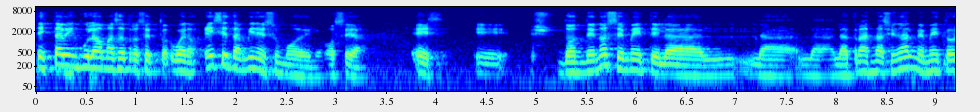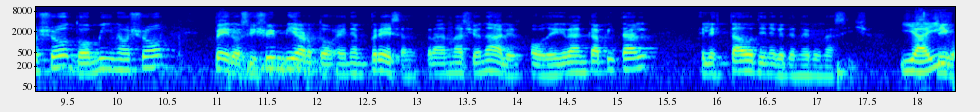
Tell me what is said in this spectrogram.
está vinculado más a otro sector. Bueno, ese también es un modelo. O sea, es eh, donde no se mete la, la, la transnacional, me meto yo, domino yo pero si yo invierto en empresas transnacionales o de gran capital, el Estado tiene que tener una silla. Y ahí,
